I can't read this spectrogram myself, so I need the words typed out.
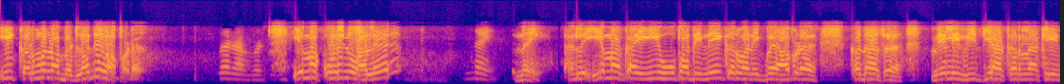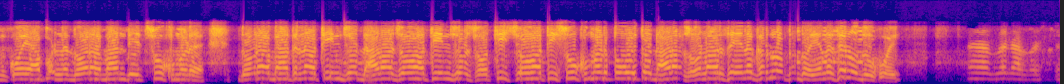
ઈ કર્મના બદલા દેવા પડે. બરાબર. એમાં કોઈનું હાલે નહીં. એટલે એમાં કઈ ઈ ઉપાધિ નહીં કરવાની ભાઈ આપણે કદાચ મેલી વિદ્યા કર નાખી કોઈ આપણને દોરા બાંધી સુખ મળે. દોરા બાંધનાથી ને જો દાણા જોવાથી જો જ્યોતિષ જોવાથી સુખ મળતું હોય તો દાણા જોનાર છે એને ઘરનો ધંધો એને શેનું દુઃખ હોય? બરાબર છે.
